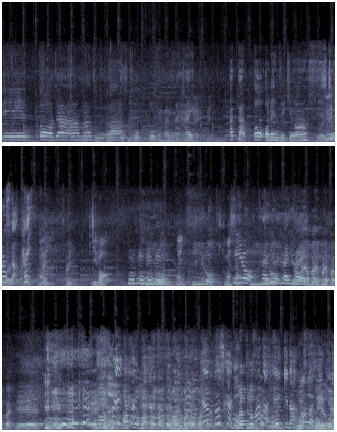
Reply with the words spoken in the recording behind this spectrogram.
えーっと、じゃあ、まずは。わかんない。はい。赤とオレンジいきます。引きました？はい。はい。はい。黄色。黄色。はい。黄色。引きました。黄色。はいはいはいはい。やばいやばいやばいやばいえーっとえーっと待とう待とう待とう待とう待とう。いや、確かに。まだ平気だ。まだ平気だ。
